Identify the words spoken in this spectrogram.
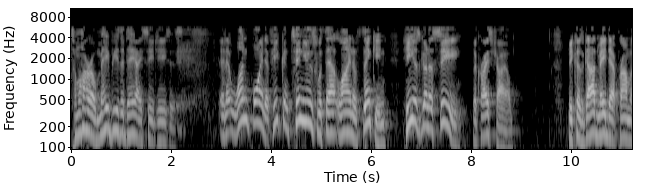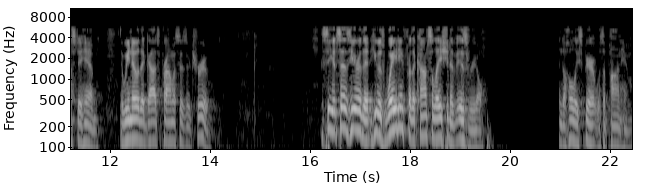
Tomorrow may be the day I see Jesus. And at one point, if he continues with that line of thinking, he is going to see the Christ child. Because God made that promise to him. And we know that God's promises are true. You see, it says here that he was waiting for the consolation of Israel and the Holy Spirit was upon him.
